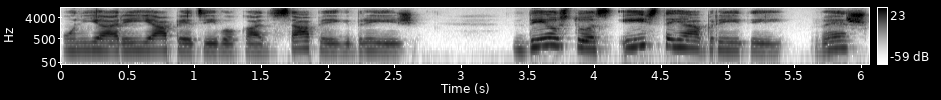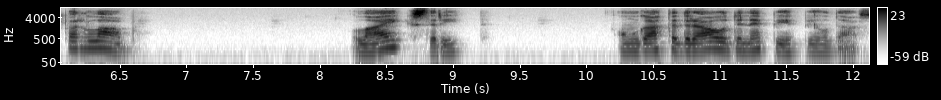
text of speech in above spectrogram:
Un, ja arī jāpiedzīvo kādi sāpīgi brīži, Dievs tos īstajā brīdī vērš par labu. Laiks rit, un gata draudi nepiepildās.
